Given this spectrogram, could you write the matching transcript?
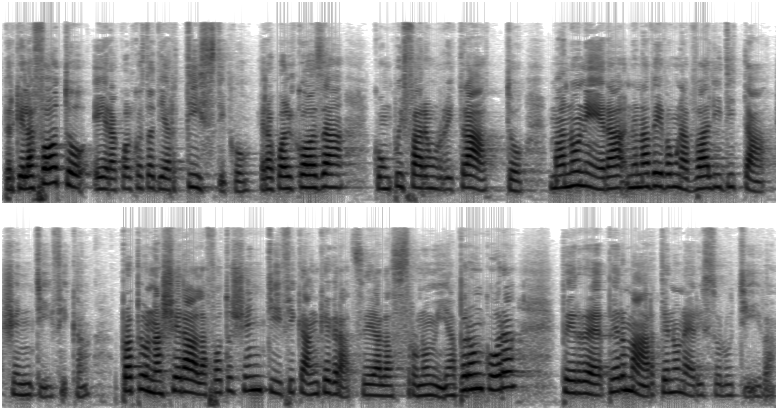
perché la foto era qualcosa di artistico, era qualcosa con cui fare un ritratto, ma non, era, non aveva una validità scientifica proprio nascerà la fotoscientifica anche grazie all'astronomia, però ancora per, per Marte non è risolutiva.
